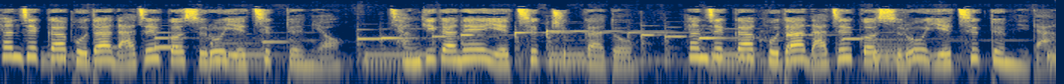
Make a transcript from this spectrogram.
현재가보다 낮을 것으로 예측되며 장기간의 예측 주가도 현재가보다 낮을 것으로 예측됩니다.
